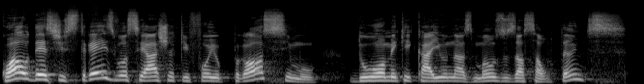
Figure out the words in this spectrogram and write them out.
Qual destes três você acha que foi o próximo do homem que caiu nas mãos dos assaltantes?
